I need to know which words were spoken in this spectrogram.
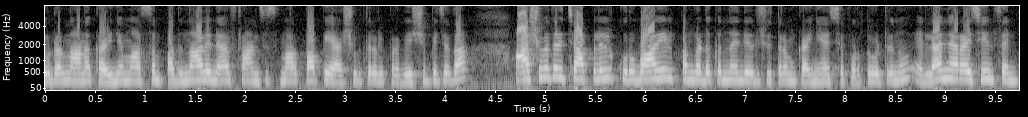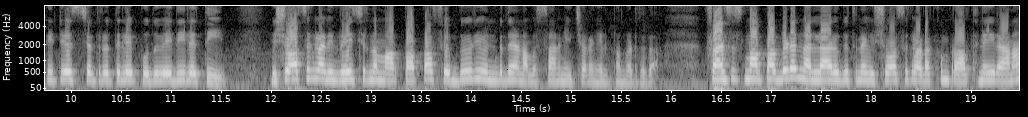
തുടർന്നാണ് കഴിഞ്ഞ മാസം പതിനാലിന് ഫ്രാൻസിസ് മാർപ്പാപ്പയെ ആശുപത്രിയിൽ പ്രവേശിപ്പിച്ചത്. ആശുപത്രി ചാപ്പലിൽ കുർബാനയിൽ പങ്കെടുക്കുന്നതിന്റെ ഒരു ചിത്രം കഴിഞ്ഞയാഴ്ച പുറത്തുവിട്ടിരുന്നു. എല്ലാ ഞായറാഴ്ചയും സെന്റ് പീറ്റേഴ്സ് ചതുരത്തിലെ പൊതുവേദിയിലെത്തി വിശ്വാസികൾ അനുഗ്രഹിച്ചിരുന്ന മാർപ്പാപ്പ ഫെബ്രുവരി ഒൻപതിനാണ് അവസാനം ഈ ചടങ്ങിൽ പങ്കെടുത്തത്. ഫ്രാൻസിസ് മാർപ്പാപ്പയുടെ നല്ല ആരോഗ്യത്തിന് വിശ്വാസികളടക്കം പ്രാർത്ഥനയിലാണ്.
